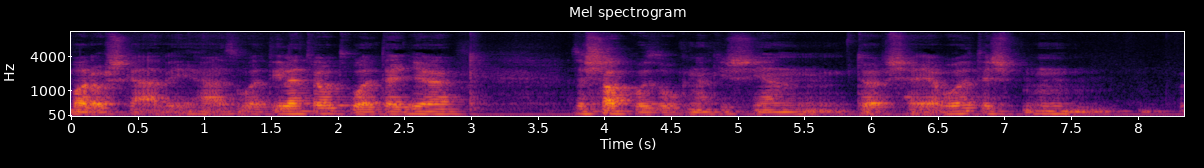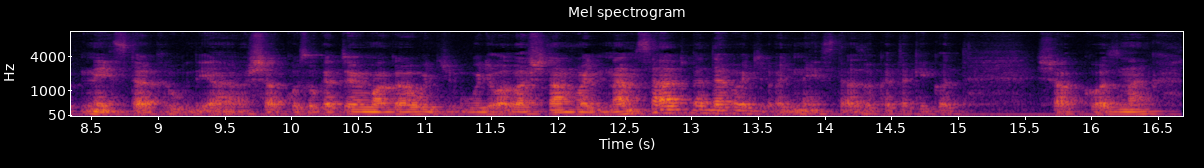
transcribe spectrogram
Baros kávéház volt, illetve ott volt egy, ez a sakkozóknak is ilyen törzshelye volt, és mm, nézte a Krúdi a sakkozókat, ő maga úgy, úgy olvastam, hogy nem szállt be, de hogy, hogy nézte azokat, akik ott sakkoznak.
